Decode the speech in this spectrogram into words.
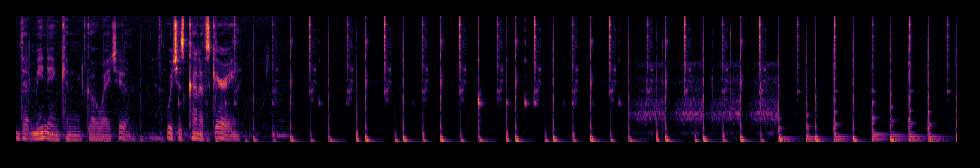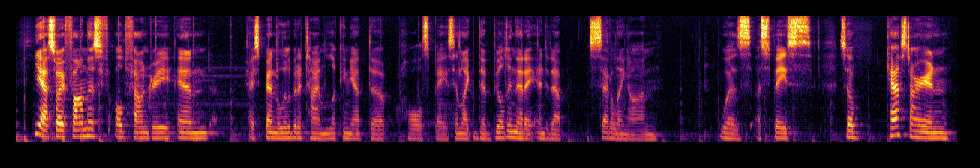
that meaning can go away too, which is kind of scary. Yeah, so I found this old foundry and I spent a little bit of time looking at the whole space. And like the building that I ended up settling on was a space. So cast iron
